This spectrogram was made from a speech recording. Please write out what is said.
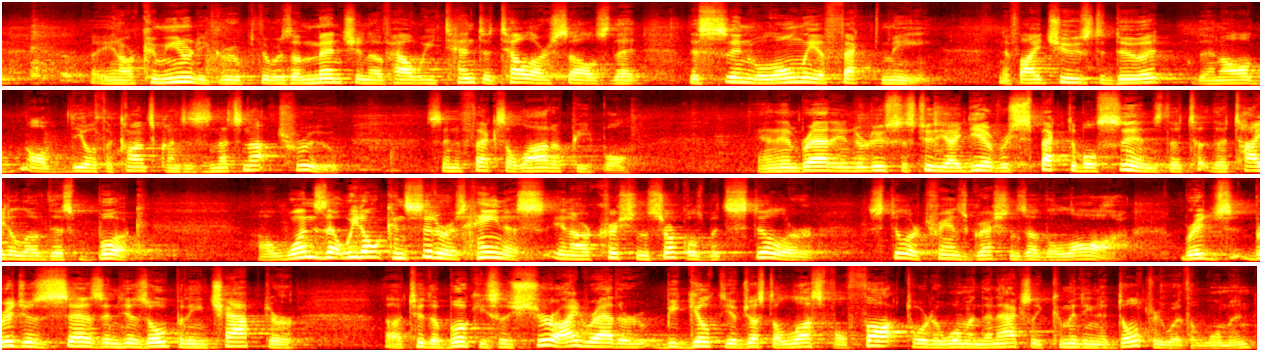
in our community group, there was a mention of how we tend to tell ourselves that this sin will only affect me. And if I choose to do it, then I'll, I'll deal with the consequences. And that's not true. Sin affects a lot of people. And then Brad introduces to the idea of respectable sins, the, t- the title of this book. Uh, ones that we don't consider as heinous in our Christian circles, but still are, still are transgressions of the law. Bridge, Bridges says in his opening chapter uh, to the book, he says, Sure, I'd rather be guilty of just a lustful thought toward a woman than actually committing adultery with a woman.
